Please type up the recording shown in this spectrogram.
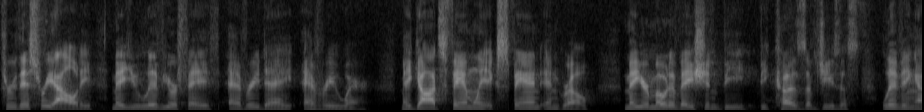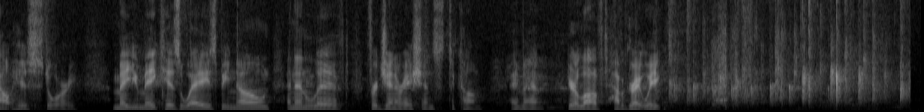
Through this reality, may you live your faith every day, everywhere. May God's family expand and grow. May your motivation be because of Jesus living out his story. May you make his ways be known and then lived for generations to come. Amen. You're loved. Have a great week.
